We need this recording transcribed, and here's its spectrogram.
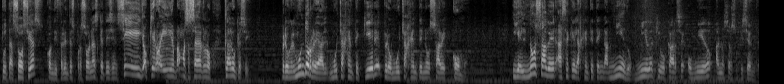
tú te asocias con diferentes personas que te dicen, sí, yo quiero ir, vamos a hacerlo. Claro que sí. Pero en el mundo real, mucha gente quiere, pero mucha gente no sabe cómo. Y el no saber hace que la gente tenga miedo, miedo a equivocarse o miedo a no ser suficiente.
